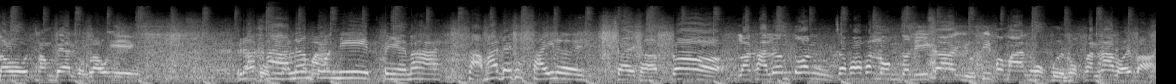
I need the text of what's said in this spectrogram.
เราทำแบรนด์ของเราเอง ราคาเริ่มต้นนี่เป็นยังไงบ้างคะ สามารถได้ทุกไซส์เลย ใช่ครับ ก็ราคาเริ่มต้นเฉพาะพัดลมตัวนี้ก็อยู่ที่ประมาณ 66,500 บาท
